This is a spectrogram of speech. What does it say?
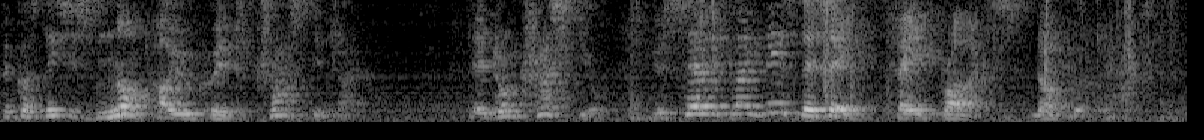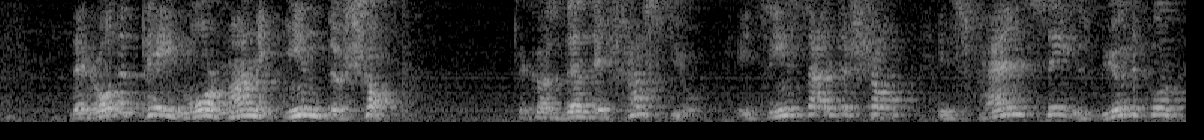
Because this is not how you create trust in China. They don't trust you. You sell it like this, they say, fake products, don't look at it. They rather pay more money in the shop, because then they trust you. It's inside the shop, it's fancy, it's beautiful,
